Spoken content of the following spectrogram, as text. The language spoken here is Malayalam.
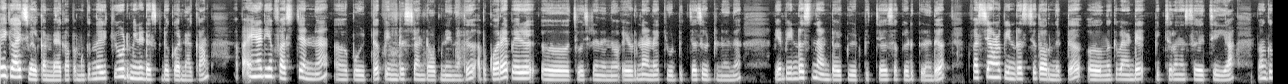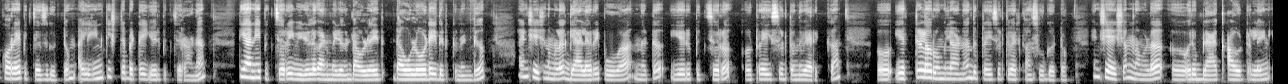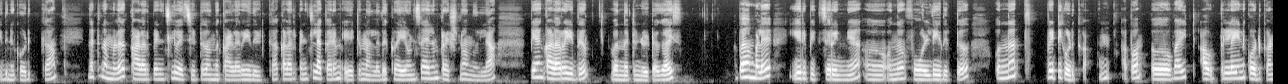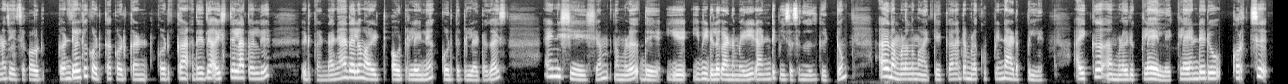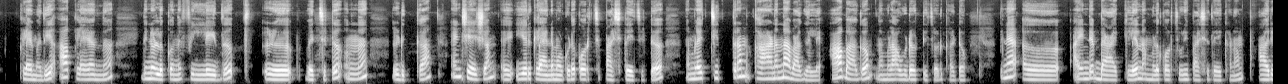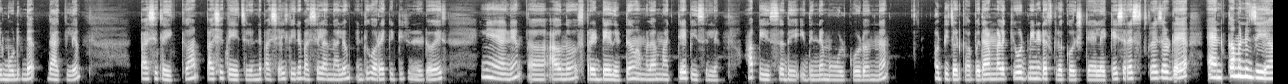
ഹേ ഗായ്സ് വെൽക്കം ബാക്ക് അപ്പം നമുക്ക് ഒരു ക്യൂട്ട് മിനി ഡെസ്ക് ഡെക്കോർ ഉണ്ടാക്കാം. അപ്പോൾ അതിനായിട്ട് ഞാൻ ഫസ്റ്റ് തന്നെ പോയിട്ട് പിൻട്രസ്റ്റ് ആണ് ഓപ്പൺ ചെയ്യുന്നത്. അപ്പോൾ കുറേ പേര് ചോദിച്ചിട്ടുണ്ടായിരുന്നു എവിടെ നിന്നാണ് ക്യൂട്ട് പിക്ചേഴ്സ് കിട്ടുന്നതെന്ന് ഞാൻ പിൻട്രസ്റ്റിൽ നിന്നാണ് കേട്ടോ ക്യൂട്ട് പിക്ചേഴ്സ് ഒക്കെ എടുക്കുന്നത്. ഫസ്റ്റ് നമ്മൾ പിൻട്രസ്റ്റ് തുറന്നിട്ട് നിങ്ങൾക്ക് വേണ്ട പിക്ചർ ഒന്ന് സെർച്ച് ചെയ്യുക അപ്പോൾ നമുക്ക് കുറേ പിക്ചേഴ്സ് കിട്ടും. അതിൽ എനിക്ക് ഇഷ്ടപ്പെട്ട ഈ ഒരു പിക്ചറാണ് ഞാൻ ഈ പിക്ചർ ഈ വീഡിയോയിൽ കാണുമ്പോൾ ഒന്ന് ഡൗൺലോഡ് ഡൗൺലോഡ് ചെയ്തെടുക്കുന്നുണ്ട്. അതിന് ശേഷം നമ്മൾ ഗാലറി പോവുക. എന്നിട്ട് ഈ ഒരു പിക്ചർ ട്രേസ് എടുത്തൊന്ന് വരയ്ക്കുക ഇരുട്ടുള്ള റൂമിലാണ് ഇത് ട്രേസ് എടുത്ത് വരയ്ക്കാൻ സുഖം കേട്ടോ അതിന് ശേഷം നമ്മൾ ഒരു ബ്ലാക്ക് ഔട്ടർ ലൈൻ ഇതിന് കൊടുക്കുക. എന്നിട്ട് നമ്മൾ കളർ പെൻസിൽ വെച്ചിട്ട് ഒന്ന് കളർ ചെയ്തെടുക്കുക. കളർ പെൻസിൽ അക്കാരം ഏറ്റവും നല്ലത്. ക്രയോൺസ് ആയാലും പ്രശ്നമൊന്നുമില്ല. അപ്പോൾ ഞാൻ കളർ ചെയ്ത് വന്നിട്ടുണ്ട് കേട്ടോ ഗൈസ് അപ്പോൾ നമ്മൾ ഈ ഒരു പിക്ചറിന് ഒന്ന് ഫോൾഡ് ചെയ്തിട്ട് ഒന്ന് വെട്ടി കൊടുക്കുക അപ്പം വൈറ്റ് ഔട്ടർ ലൈൻ കൊടുക്കണോ ചോദിച്ചാൽ കൊടുക്കേണ്ടവർക്ക് കൊടുക്കുക കൊടുക്കാൻ കൊടുക്കാൻ അതായത് ഇഷ്ടമില്ലാത്തവർ എടുക്കണ്ട. ഞാൻ ഏതായാലും വൈറ്റ് ഔട്ടർ ലൈന് കൊടുത്തിട്ടില്ല കേട്ടോ ഗൈസ് അതിന് ശേഷം നമ്മൾ ദേ ഈ ഈ വീഡിയോയിൽ കാണുന്ന മാതിരി രണ്ട് പീസസ് നിങ്ങൾക്ക് കിട്ടും. അത് നമ്മളൊന്ന് മാറ്റി വെക്കുക. എന്നിട്ട് നമ്മളെ കുപ്പിന്റെ അടപ്പില്ലേ അതിക്ക് നമ്മളൊരു ക്ലേ അല്ലേ ക്ലേന്റെ ഒരു കുറച്ച് ക്ലേ മതി. ആ ക്ലേ ഒന്ന് ഇതിനുള്ളിലേക്ക് ഒന്ന് ഫില്ല് ചെയ്ത് വെച്ചിട്ട് ഒന്ന് എടുക്കുക. അതിന് ശേഷം ഈ ഒരു ക്ലാന്റെ മുകളിൽ കൂടെ കുറച്ച് പശ തേച്ചിട്ട് നമ്മൾ ചിത്രം കാണുന്ന ആ ഭാഗമല്ലേ ആ ഭാഗം നമ്മൾ അവിടെ ഒട്ടിച്ച് കൊടുക്കുക കേട്ടോ. പിന്നെ അതിന്റെ ബാക്കിൽ നമ്മൾ കുറച്ചുകൂടി പശ തേക്കണം. ആ ഒരു മൂടിന്റെ ബാക്കിൽ പശ തേക്കുക. പശ തേച്ചിട്ടുണ്ട്. പശയിൽ തീരെ പശയിൽ എന്നാലും എനിക്ക് കുറേ കിട്ടിയിട്ടുണ്ട് കേട്ടോ ഗൈസ് ഇനി ഞാൻ അതൊന്ന് സ്പ്രെഡ് ചെയ്തിട്ട് നമ്മൾ മറ്റേ പീസില്ലേ ആ പീസ് ദേ ഇതിന്റെ മുകളിൽ കൂടെ ഒന്ന് ഒട്ടിച്ചെടുക്കുക അപ്പോൾ ഇത് നമ്മളെ ക്യൂട്ട് മിനി ഡെസ്ക് ഡെക്കോർ ഇഷ്ടമായി ലൈക്ക് ഷെയർ സബ്സ്ക്രൈബ് ചെയ്യുക ആൻഡ് കമന്റും ചെയ്യുക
